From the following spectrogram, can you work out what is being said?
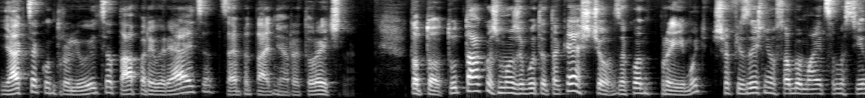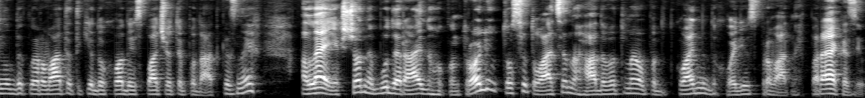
як це контролюється та перевіряється, це питання риторичне. Тобто тут також може бути таке, що закон приймуть, що фізичні особи мають самостійно декларувати такі доходи і сплачувати податки з них. Але якщо не буде реального контролю, то ситуація нагадуватиме оподаткування доходів з приватних переказів.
